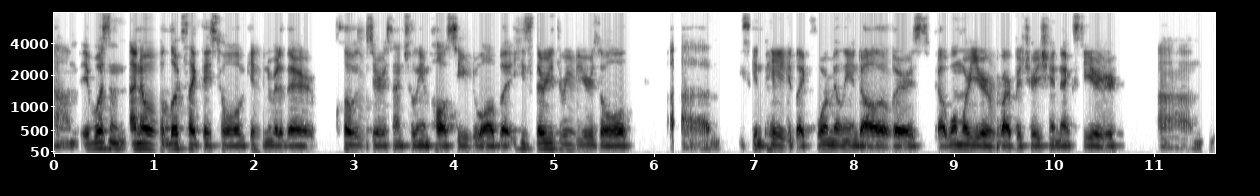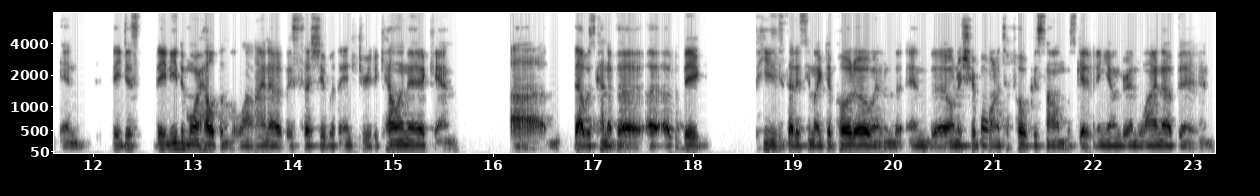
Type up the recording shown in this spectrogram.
Um, it wasn't. I know it looks like they sold getting rid of their closer essentially and Paul Sewald, but he's 33 years old. Um, he's getting paid like four million dollars. Got one more year of arbitration next year, um, and they just they needed more help in the lineup, especially with injury to Kelenic, and um, that was kind of a, a big piece that it seemed like Dipoto and and the ownership wanted to focus on was getting younger in the lineup and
